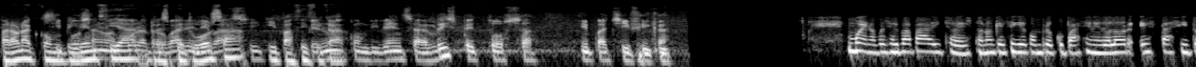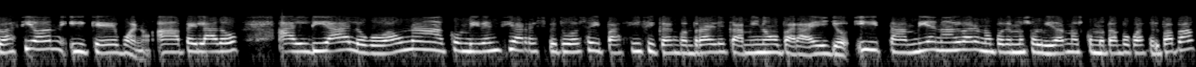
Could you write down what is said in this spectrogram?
para una convivencia respetuosa y pacífica. e pacífica. Bueno, pues el Papa ha dicho esto, ¿no? Que sigue con preocupación y dolor esta situación y que, bueno, ha apelado al diálogo, a una convivencia respetuosa y pacífica, encontrar el camino para ello. Y también, Álvaro, no podemos olvidarnos, como tampoco hace el Papa,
